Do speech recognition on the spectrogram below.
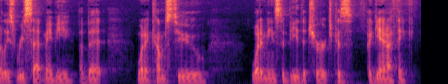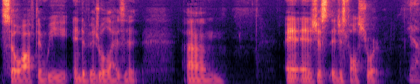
at least reset maybe a bit when it comes to what it means to be the church because again i think so often we individualize it um, and, and it's just it just falls short Yeah.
